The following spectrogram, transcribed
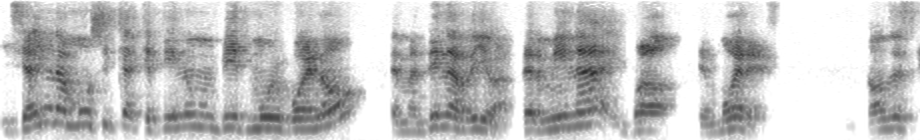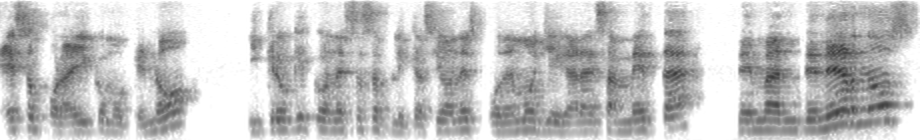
y si hay una música que tiene un beat muy bueno, te mantiene arriba, termina y well, te mueres. Entonces, eso por ahí como que no, y creo que con estas aplicaciones podemos llegar a esa meta de mantenernos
